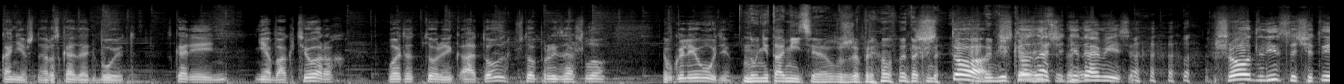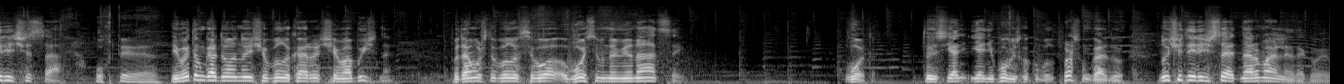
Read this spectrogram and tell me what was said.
конечно, рассказать будет скорее не об актерах в этот вторник, а о том, что произошло в Голливуде. Ну, не томите, уже прям так Что? Что значит да. не томите? Шоу длится 4 часа. Ух ты. И в этом году оно еще было короче, чем обычно, потому что было всего 8 номинаций. Вот. То есть я, я не помню, сколько было в прошлом году, но 4 часа это нормальное такое.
